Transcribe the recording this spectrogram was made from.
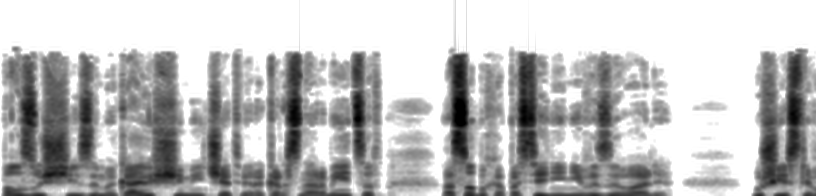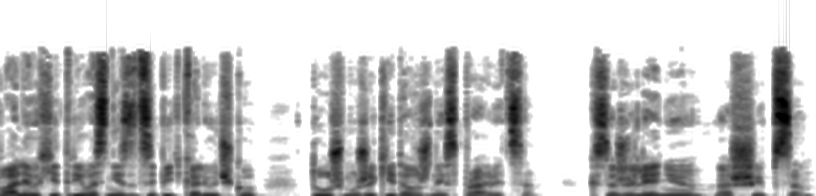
Ползущие замыкающими четверо красноармейцев особых опасений не вызывали – Уж если Валя ухитрилась не зацепить колючку, то уж мужики должны справиться. К сожалению, ошибся.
